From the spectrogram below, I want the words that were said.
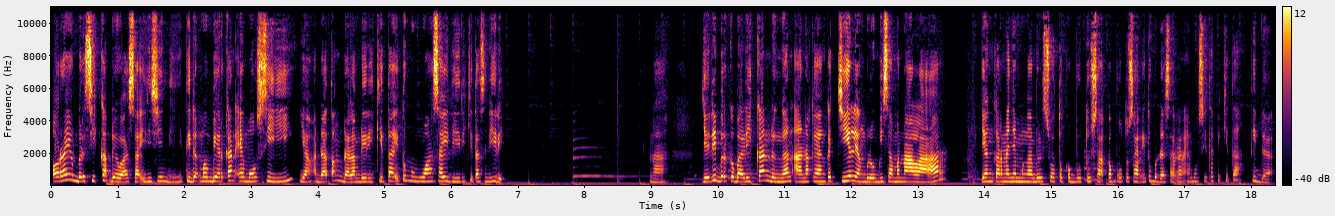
orang yang bersikap dewasa di sini tidak membiarkan emosi yang datang dalam diri kita itu menguasai diri kita sendiri. Nah, jadi berkebalikan dengan anak yang kecil yang belum bisa menalar, yang karenanya mengambil suatu keputusan keputusan itu berdasarkan emosi, tapi kita tidak.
